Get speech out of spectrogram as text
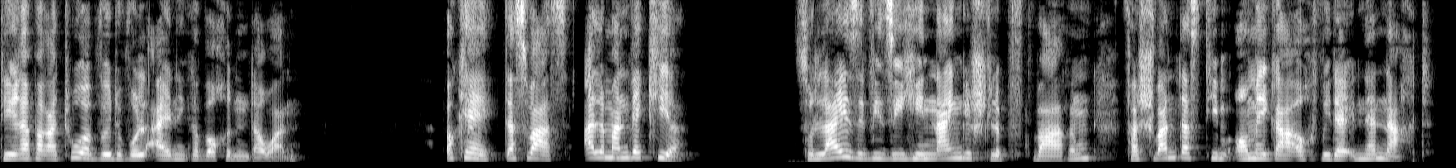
Die Reparatur würde wohl einige Wochen dauern. Okay, das war's. Alle Mann weg hier. So leise wie sie hineingeschlüpft waren, verschwand das Team Omega auch wieder in der Nacht.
